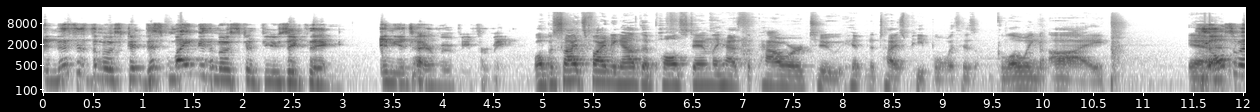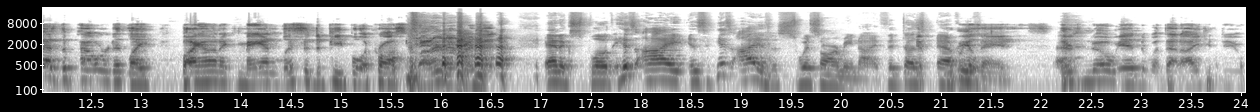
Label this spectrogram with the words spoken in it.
And this is the most this might be the most confusing thing in the entire movie for me. well, besides finding out that Paul Stanley has the power to hypnotize people with his glowing eye, yeah, He also has the power to like bionic man listen to people across the room with it. and explode. His eye is his eye is a Swiss Army knife. It does It everything. really is. There's no end to what that eye can do.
